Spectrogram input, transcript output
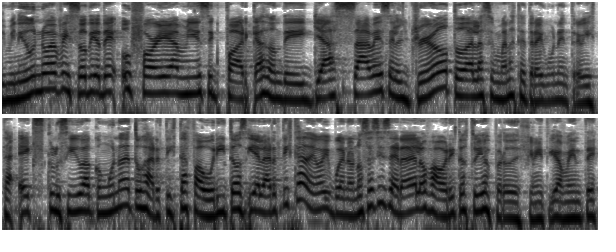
Bienvenido a un nuevo episodio de Euphoria Music Podcast, donde ya sabes el drill. Todas las semanas te traigo una entrevista exclusiva con uno de tus artistas favoritos. Y el artista de hoy, bueno, no sé si será de los favoritos tuyos, pero definitivamente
